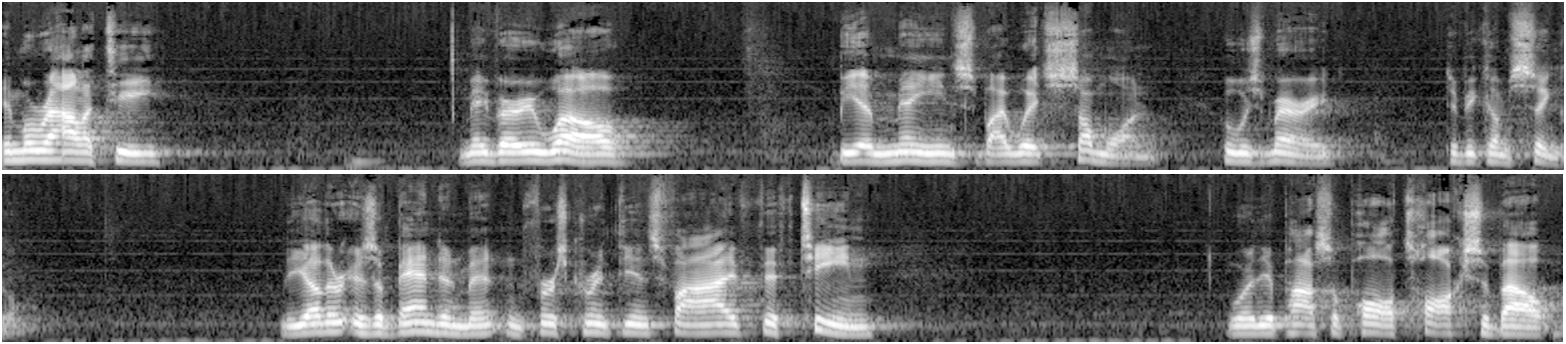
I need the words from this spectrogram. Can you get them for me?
immorality may very well be a means by which someone who was married to become single. The other is abandonment in 1 Corinthians 5:15 where the Apostle Paul talks about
